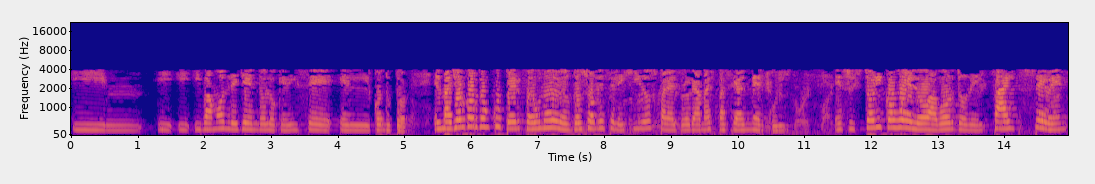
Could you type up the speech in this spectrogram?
y, y, y, vamos leyendo lo que dice el conductor. El mayor Gordon Cooper fue uno de los dos hombres elegidos para el programa espacial Mercury. En su histórico vuelo a bordo del Flight 7,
